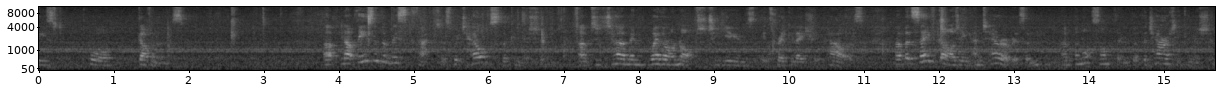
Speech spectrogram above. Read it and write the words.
least, poor governance. Uh, now, these are the risk factors which helps the Commission um, to determine whether or not to use its regulatory powers. Uh, but safeguarding and terrorism um, are not something that the Charity Commission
